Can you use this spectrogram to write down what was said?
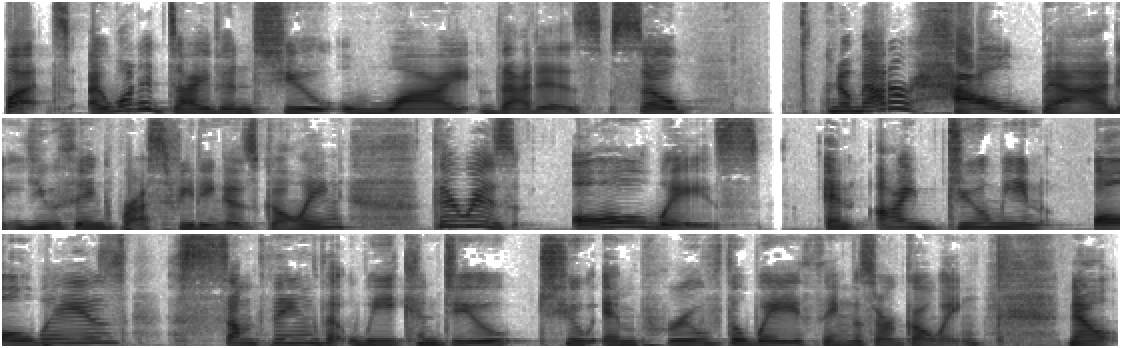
But I want to dive into why that is. So, no matter how bad you think breastfeeding is going, there is always, and I do mean always, something that we can do to improve the way things are going. Now,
